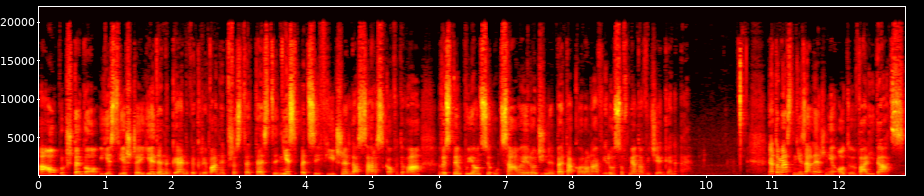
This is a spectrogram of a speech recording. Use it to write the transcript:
A oprócz tego jest jeszcze jeden gen wykrywany przez te testy, niespecyficzny dla SARS-CoV-2, występujący u całej rodziny beta-koronawirusów, mianowicie gen E. Natomiast niezależnie od walidacji,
